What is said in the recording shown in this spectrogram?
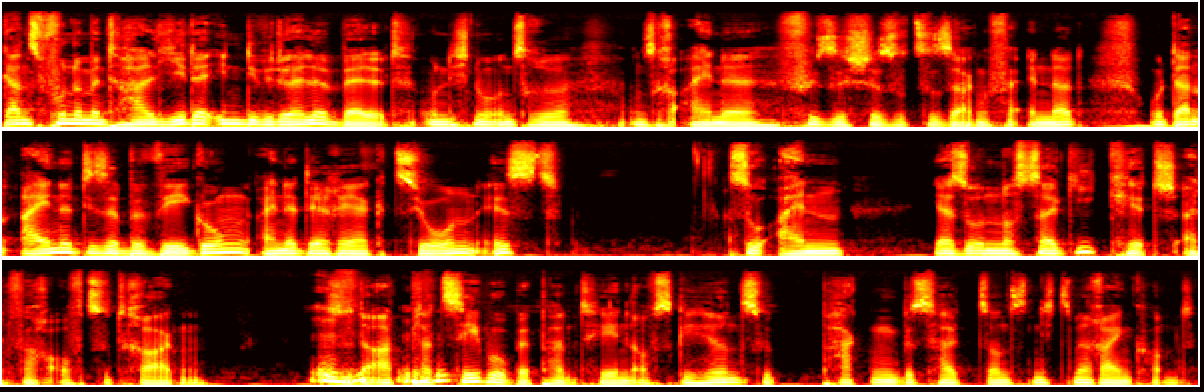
ganz fundamental jede individuelle Welt und nicht nur unsere, unsere eine physische sozusagen verändert. Und dann eine dieser Bewegungen, eine der Reaktionen ist, so ein, ja, so ein Nostalgie-Kitsch einfach aufzutragen. Mhm, so eine Art mhm. Placebo-Bepanthen aufs Gehirn zu packen, bis halt sonst nichts mehr reinkommt.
